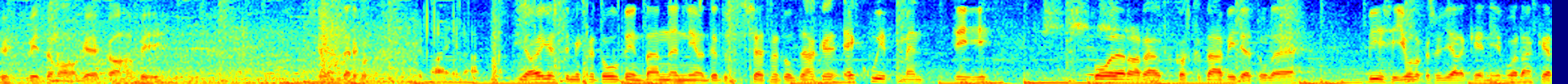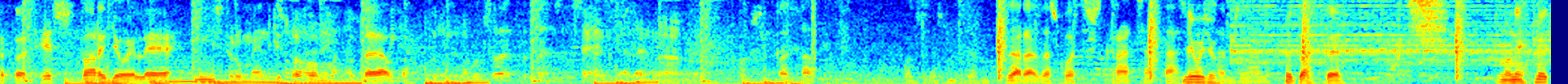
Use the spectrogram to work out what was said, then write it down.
yhtä viitun OG kahvia. Siihen terkut. Aina. Ja oikeasti miksi me tultiin tänne, niin on tietysti se, että me tultiin hakemaan equipmenttia Spoilerarelta, koska tää video tulee biisin julkaisun jälkeen, niin voidaan kertoa, että Hessu tarjoilee instrumentit on hommattu täältä. Pyöräytäis, voit scratchaa tää Juu, juu. Nyt lähtee. No niin, nyt.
